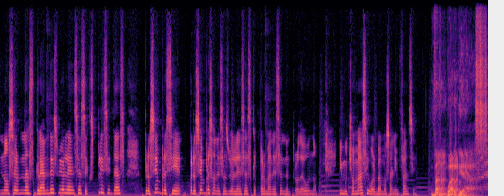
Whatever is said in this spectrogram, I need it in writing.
no ser unas grandes violencias explícitas, pero siempre, pero siempre son esas violencias que permanecen dentro de uno, y mucho más si volvemos a la infancia. Vanguardias.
